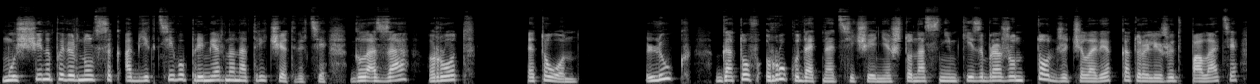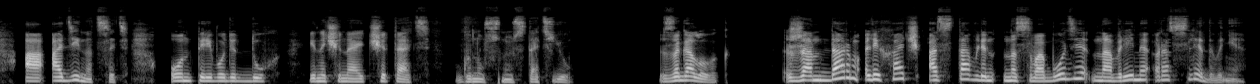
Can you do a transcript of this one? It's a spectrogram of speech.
Мужчина повернулся к объективу примерно на три четверти. Глаза, рот — это он. Люк готов руку дать на отсечение, что на снимке изображен тот же человек, который лежит в палате А-11. Он переводит дух и начинает читать гнусную статью. Заголовок. Жандарм-лихач оставлен на свободе на время расследования.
